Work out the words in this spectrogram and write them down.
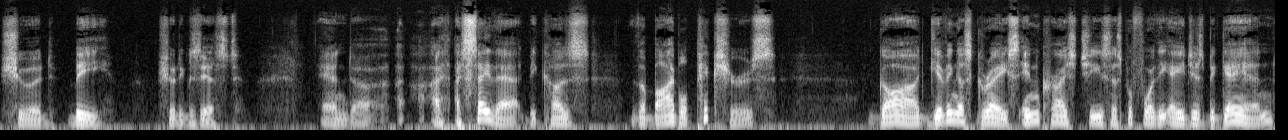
should be, should exist. And uh, I, I, say that because the Bible pictures God giving us grace in Christ Jesus before the ages began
